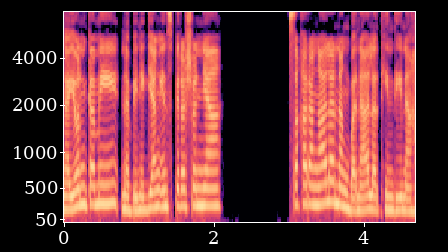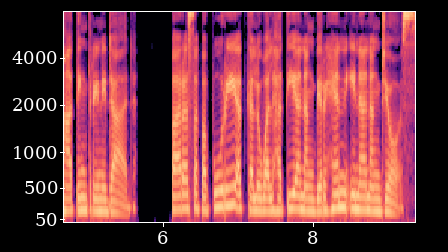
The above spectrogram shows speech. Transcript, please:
ngayon kami na binigyang inspirasyon niya sa karangalan ng banal at hindi na hating Trinidad, para sa papuri at kaluwalhatian ng Birhen Ina ng Diyos,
